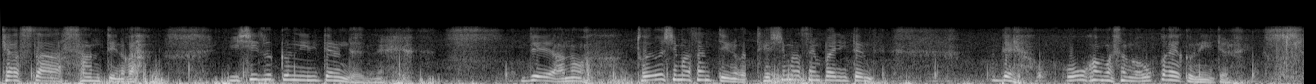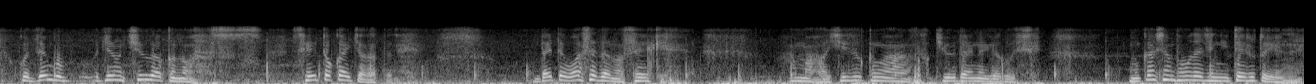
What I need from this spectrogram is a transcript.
キャスターさんっていうのが、石津君に似てるんですよね。で、あの、豊島さんっていうのが手島先輩に似てるんで。で、大浜さんが岡谷君に似てる。これ全部、うちの中学の生徒会長だったね。大体、早稲田の正規、まあ、石津君は旧大の医学部です、昔の友達に似てるというね、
